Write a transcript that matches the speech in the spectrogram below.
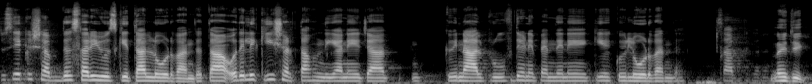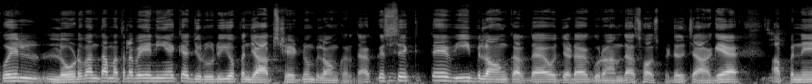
ਤੁਸੀਂ ਇੱਕ ਸ਼ਬਦ ਸਰ ਯੂਜ਼ ਕੀਤਾ ਲੋੜਵੰਦ ਤਾਂ ਉਹਦੇ ਲਈ ਕੀ ਸ਼ਰਤਾਂ ਹੁੰਦੀਆਂ ਨੇ ਜਾਂ ਕੋਈ ਨਾਲ ਪ੍ਰੂਫ ਦੇਣੇ ਪੈਂਦੇ ਨੇ ਕਿ ਕੋਈ ਲੋੜਵੰਦ ਹੈ? ਸਾਬਤ ਕਰਨ। ਨਹੀਂ ਜੀ ਕੋਈ ਲੋੜਵੰਦ ਦਾ ਮਤਲਬ ਇਹ ਨਹੀਂ ਹੈ ਕਿ ਜ਼ਰੂਰੀ ਉਹ ਪੰਜਾਬ ਸਟੇਟ ਨੂੰ ਬਿਲੋਂਗ ਕਰਦਾ। ਕਿਸੇ ਕਿਤੇ ਵੀ ਬਿਲੋਂਗ ਕਰਦਾ ਹੈ ਉਹ ਜਿਹੜਾ ਗੁਰੂ ਰਾਮਦਾਸ ਹਸਪੀਟਲ ਚ ਆ ਗਿਆ ਆਪਣੇ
